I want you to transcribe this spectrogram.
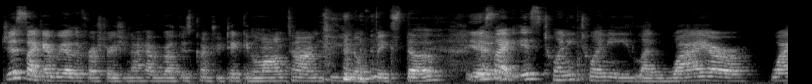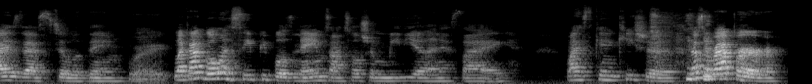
Just like every other frustration I have about this country taking a long time to, you know, fix stuff. yeah. It's like it's 2020. Like, why are why is that still a thing? right Like I go and see people's names on social media and it's like light skin Keisha. That's a rapper.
